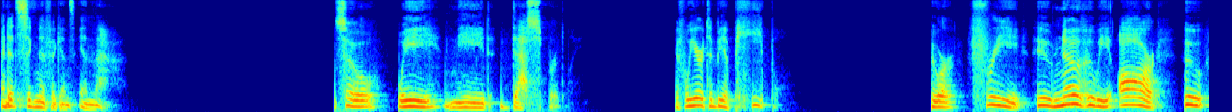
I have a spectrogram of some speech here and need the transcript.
and its significance in that. So we need desperately, if we are to be a people who are free, who know who we are, who,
